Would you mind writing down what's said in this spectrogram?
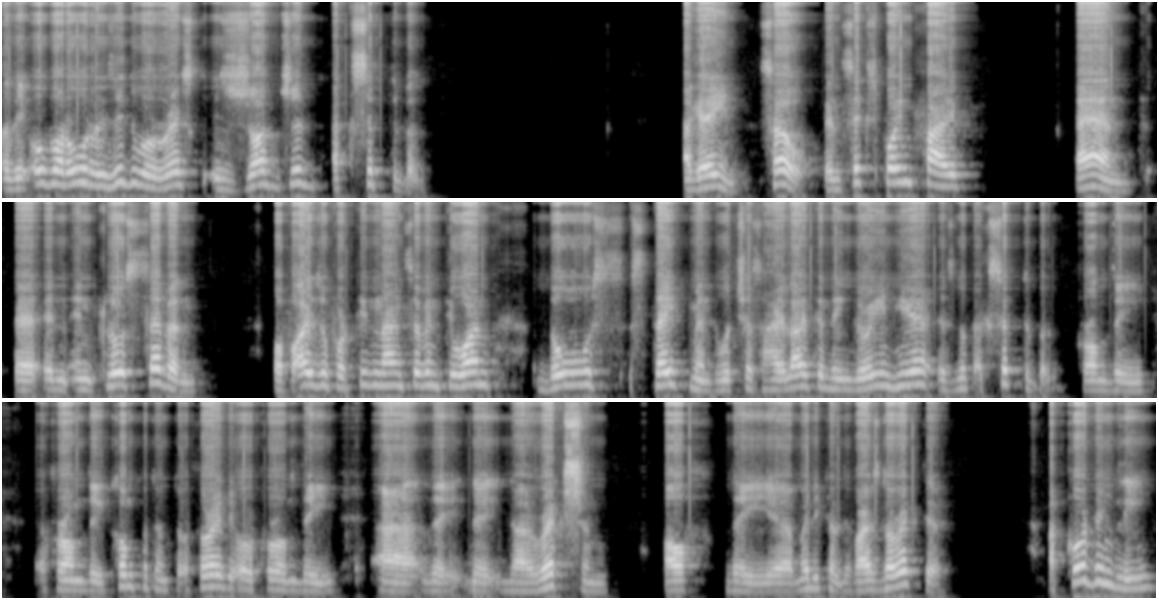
the overall residual risk is judged acceptable. Again, so in 6.5 and uh, in, in clause 7 of ISO 14971, those statement which is highlighted in green here is not acceptable from the from the competent authority or from the uh, the, the direction of the uh, medical device directive. Accordingly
